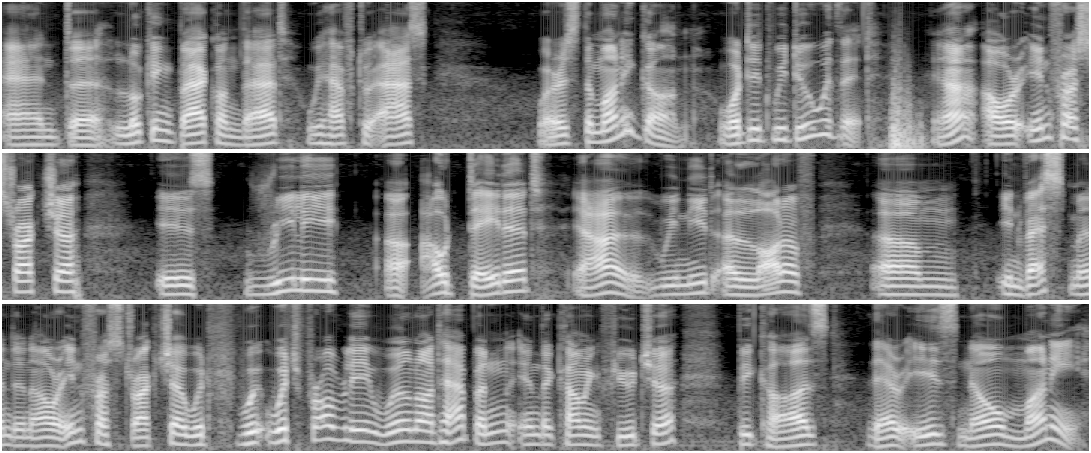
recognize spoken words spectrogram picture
and uh, looking back on that, we have to ask, where is the money gone? What did we do with it? Yeah, our infrastructure is really uh, outdated. Yeah, we need a lot of um, investment in our infrastructure, which which probably will not happen in the coming future because there is no money.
